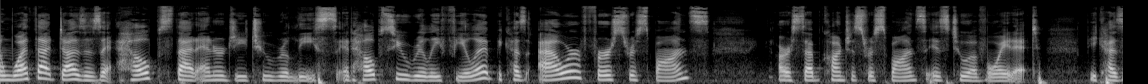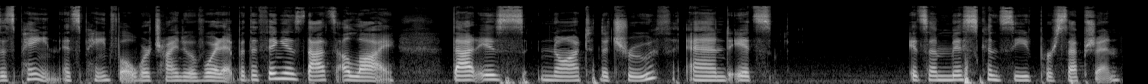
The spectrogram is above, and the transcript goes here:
And what that does is it helps that energy to release. It helps you really feel it because our first response, our subconscious response, is to avoid it because it's pain. It's painful. We're trying to avoid it. But the thing is, that's a lie. That is not the truth. And it's it's a misconceived perception.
